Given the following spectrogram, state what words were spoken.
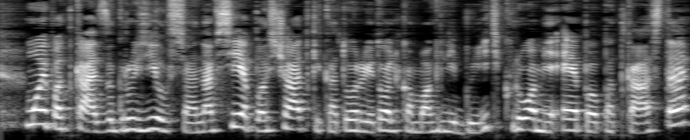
мой подкаст загрузился на все площадки площадки, которые только могли быть, кроме Apple подкаста,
